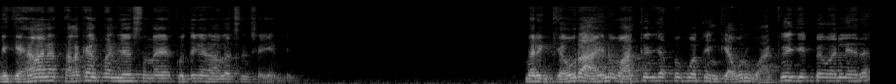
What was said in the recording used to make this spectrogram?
మీకు ఏమైనా తలకాయలు పని చేస్తున్నాయా? కొద్దిగా ఆలోచన చేయండి. మరి ఇంకెవరు ఆయన వాక్యం చెప్పకపోతే ఇంకెవరు వాక్యమే చెప్పేవారు లేరా?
